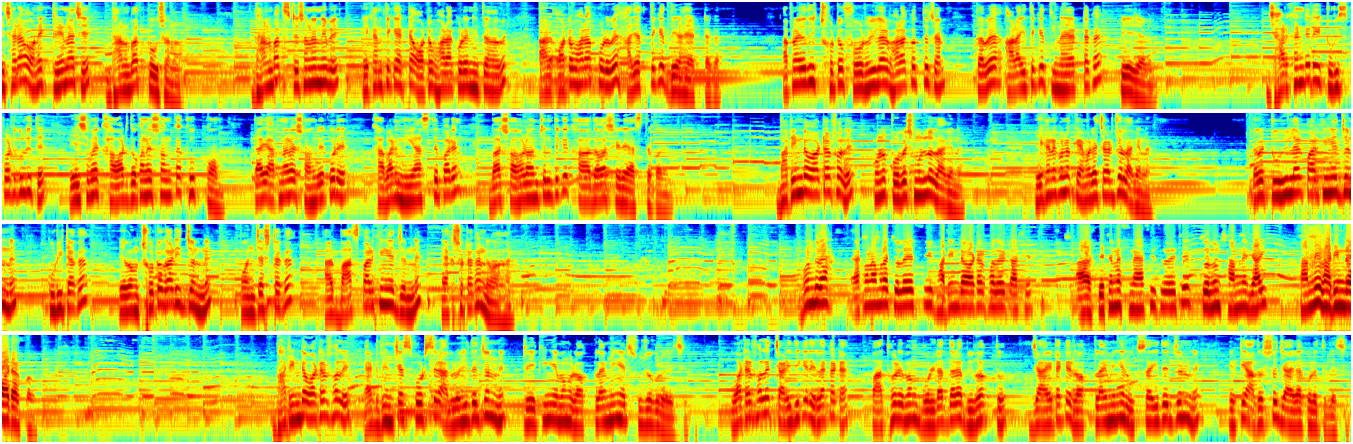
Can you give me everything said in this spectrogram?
এছাড়াও অনেক ট্রেন আছে ধানবাদ পৌঁছানোর। ধানবাদ স্টেশনে নেবে এখান থেকে একটা অটো ভাড়া করে নিতে হবে, আর অটো ভাড়া পড়বে হাজার থেকে দেড় হাজার টাকা। আপনারা যদি ছোট ফোর হুইলার ভাড়া করতে চান, তবে আড়াই থেকে তিন হাজার টাকা পেয়ে যাবেন। ঝাড়খণ্ডের এই ট্যুরিস্ট স্পটগুলিতে এই সময় খাওয়ার দোকানের সংখ্যা খুব কম, তাই আপনারা সঙ্গে করে খাবার নিয়ে আসতে পারেন বা শহর অঞ্চল থেকে খাওয়া দাওয়া সেরে আসতে পারেন। ভাটিন্ডা ওয়াটারফলে কোনো প্রবেশ মূল্য লাগে না। এখানে কোনো ক্যামেরা চার্জও লাগে না। তবে টু হুইলার পার্কিংয়ের জন্য কুড়ি টাকা এবং ছোট গাড়ির জন্য পঞ্চাশ টাকা আর বাস পার্কিংয়ের জন্য একশো টাকা নেওয়া হয়। বন্ধুরা, এখন আমরা চলে এসেছি ভাটিন্ডা ওয়াটারফলের কাছে। আর পেছনে স্ন্যাসিস রয়েছে। চলুন সামনে যাই। সামনেই ভাটিন্ডা ওয়াটারফল ভাটিন্ডা ওয়াটারফলে অ্যাডভেঞ্চার স্পোর্টসের আগ্রহীদের জন্য ট্রেকিং এবং রক ক্লাইম্বিংয়ের সুযোগ রয়েছে। ওয়াটারফলের চারিদিকের এলাকাটা পাথর এবং বোল্ডার দ্বারা বিভক্ত, যা এটাকে রক ক্লাইম্বিংয়ের উৎসাহীদের জন্য একটি আদর্শ জায়গা করে তুলেছে।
